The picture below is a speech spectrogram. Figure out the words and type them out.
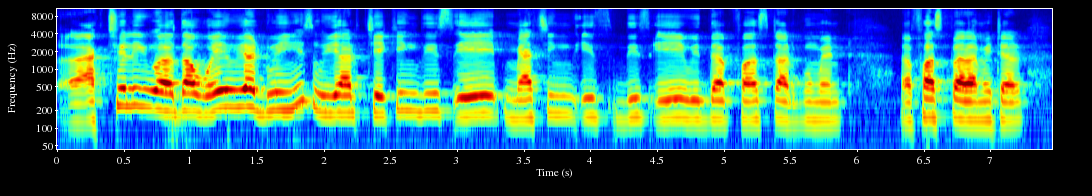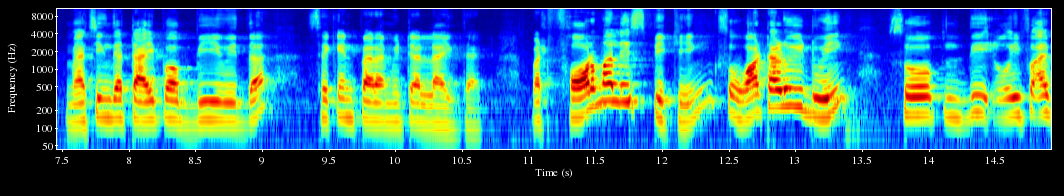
uh, actually uh, the way we are doing is we are checking this a matching is this a with the first argument uh, first parameter matching the type of b with the second parameter like that. But formally speaking, so what are we doing? So, the if I,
